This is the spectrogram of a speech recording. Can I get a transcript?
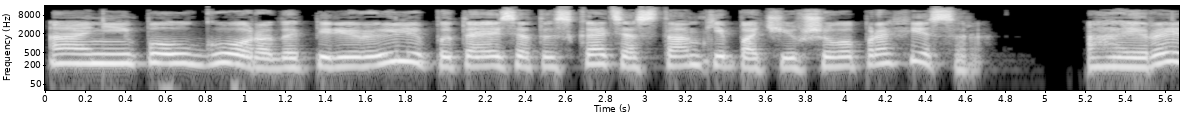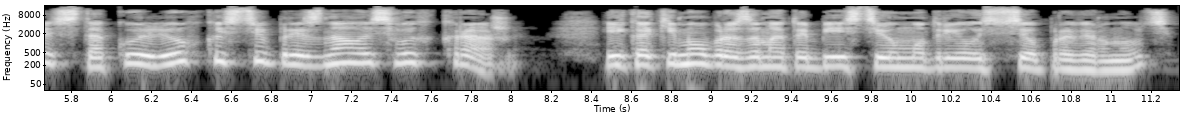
Они полгорода перерыли, пытаясь отыскать останки почившего профессора. Айрель с такой легкостью призналась в их краже. И каким образом эта бестия умудрилась все провернуть?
